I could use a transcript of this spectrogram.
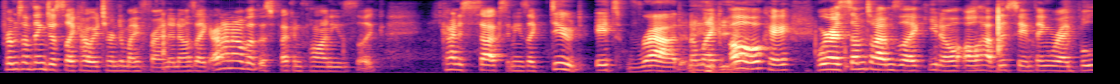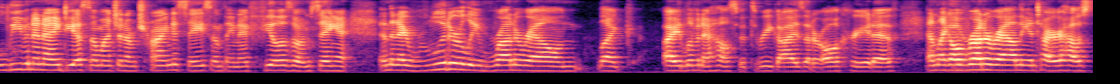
from something just like how I turned to my friend and I was like I don't know about this fucking pawn. He's like he kind of sucks. And he's like dude it's rad. And I'm like Yeah. oh okay. Whereas sometimes like you know I'll have the same thing where I believe in an idea so much and I'm trying to say something and I feel as though I'm saying it. And then I literally run around like I live in a house with three guys that are all creative, and like I'll run around the entire house,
